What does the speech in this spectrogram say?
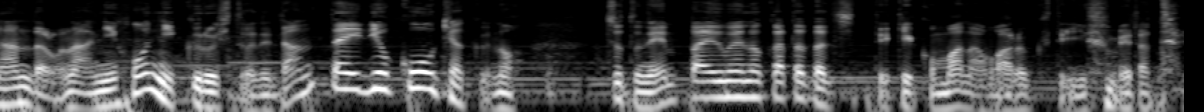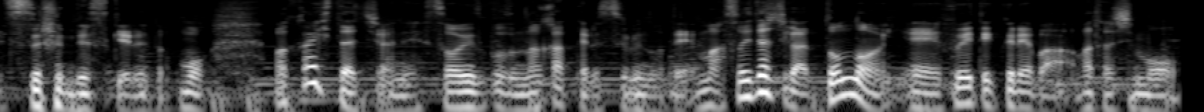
なんだろうな日本に来る人で団体旅行客のちょっと年配上の方たちって結構マナー悪くて有名だったりするんですけれども 若い人たちはねそういうことなかったりするのでまあそういう人たちがどんどん増えてくれば私も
